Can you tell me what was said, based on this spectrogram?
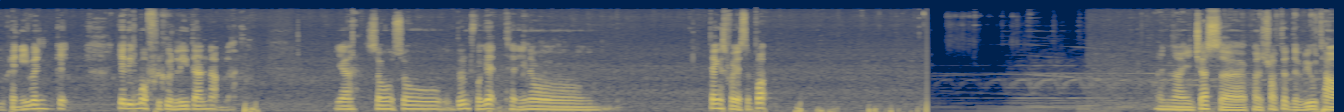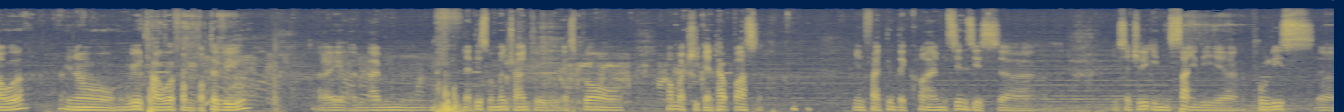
you can even get get it more frequently done up. Lah. Yeah, so so don't forget, you know, thanks for your support. And I just uh, constructed the Vu Tower you know, Vu Tower from Doctor Vu. I, I'm, I'm at this moment trying to explore how much he can help us in fighting the crime since it's, uh, it's actually inside the uh, police uh.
